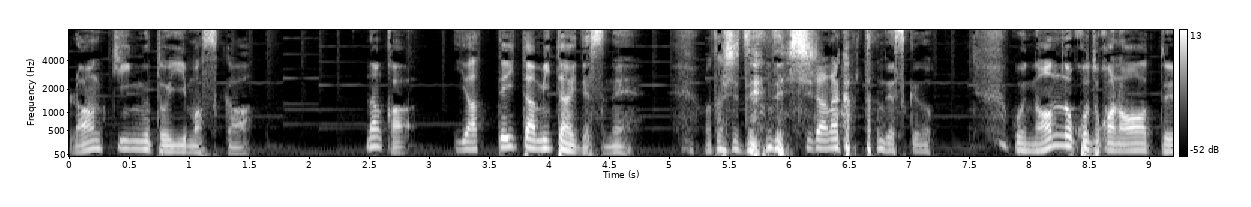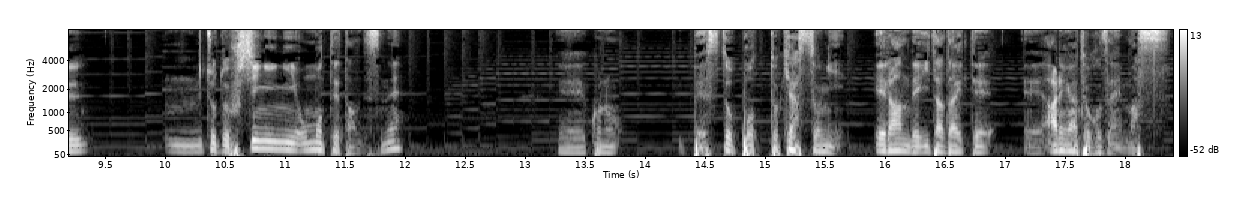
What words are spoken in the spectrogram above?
ランキングと言いますか。なんか、やっていたみたいですね。私全然知らなかったんですけど、これ何のことかなって、うん、ちょっと不思議に思ってたんですね。えー、このベストポッドキャストに選んでいただいて、えー、ありがとうございます。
